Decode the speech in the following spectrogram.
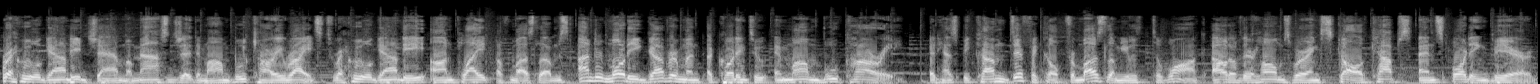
Rahul Gandhi Jama Masjid Imam Bukhari writes to Rahul Gandhi on plight of Muslims under Modi government According to Imam Bukhari, it has become difficult for Muslim youth to walk out of their homes wearing skull caps and sporting beard.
